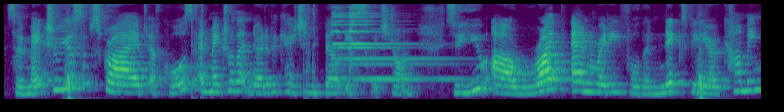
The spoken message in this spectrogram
So make sure you're subscribed, of course, and make sure that notification bell is switched on so you are ripe and ready for the next video coming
